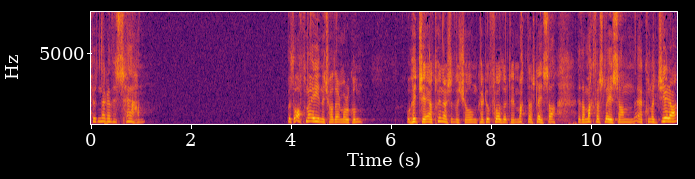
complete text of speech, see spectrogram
til når de se han. Hvis du åpner øynene til deg i morgen, og hitje er tøyner situasjon, hva du føler til maktasleisa, etter maktasleisan, er kunne gjøre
